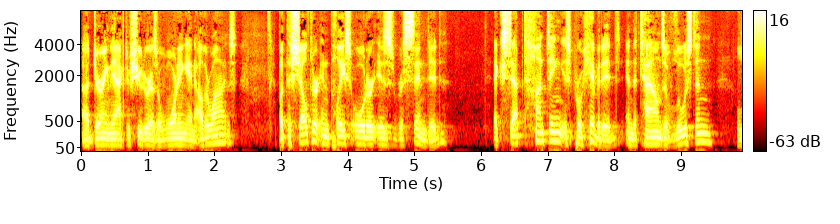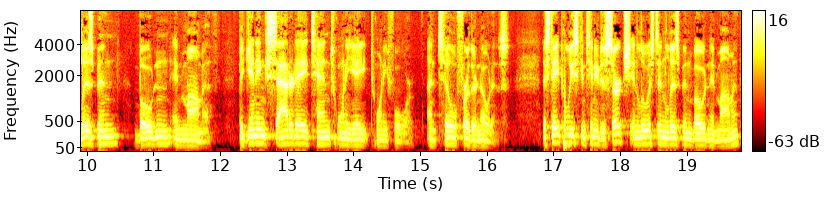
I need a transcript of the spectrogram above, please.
uh, during the active shooter as a warning and otherwise. But the shelter in place order is rescinded, except hunting is prohibited in the towns of Lewiston, Lisbon, Bowdoin, and Monmouth, beginning Saturday 10 28 24 until further notice. The state police continue to search in Lewiston, Lisbon, Bowdoin, and Monmouth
